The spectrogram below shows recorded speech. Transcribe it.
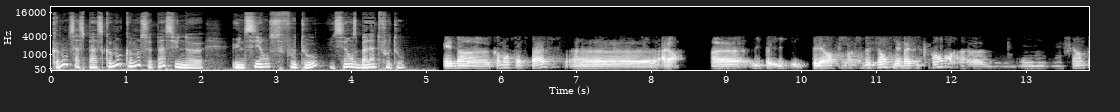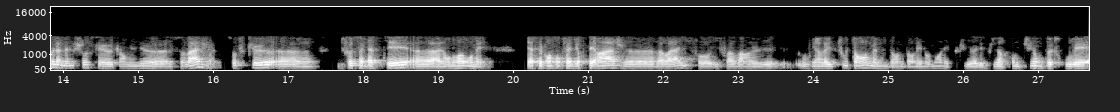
Comment ça se passe? Comment, comment se passe une, une séance photo, une séance balade photo? Eh ben, comment ça se passe? Alors, il peut, y avoir plusieurs types de séances, mais basiquement, on, fait un peu la même chose qu'en milieu euh, sauvage, sauf que euh, il faut s'adapter euh, à l'endroit où on est. C'est-à-dire que quand on fait du repérage, bah voilà, il faut il faut avoir ouvrir l'œil tout le temps, même dans, dans les moments les plus les plus impromptus, on peut trouver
